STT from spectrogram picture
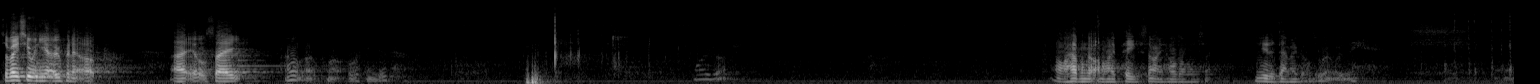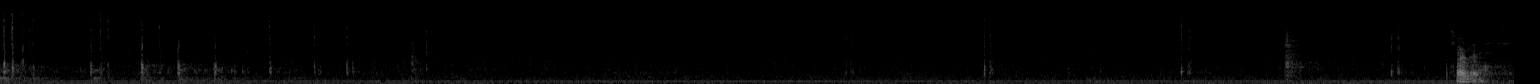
So basically when you open it up, uh, it'll say Oh, that's not looking good. Why is that? Oh, I haven't got an IP. Sorry, hold on one sec. The demigods weren't with me. Sorry about this.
